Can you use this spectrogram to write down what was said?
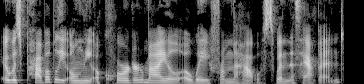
It was probably only a quarter mile away from the house when this happened.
